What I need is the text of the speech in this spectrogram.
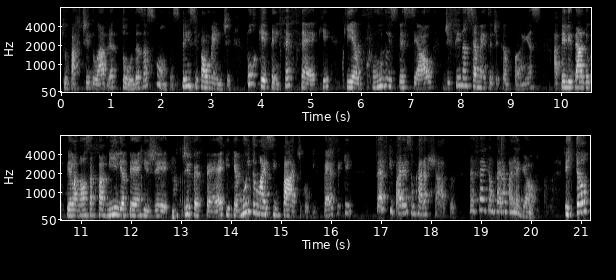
que o partido abra todas as contas, principalmente porque tem FEFEC, que é o Fundo Especial de Financiamento de Campanhas. Apelidado pela nossa família PRG de FEFEC, que é muito mais simpático que FEFIC. FEFIC parece um cara chato. FEFEC é um cara mais legal. Então,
